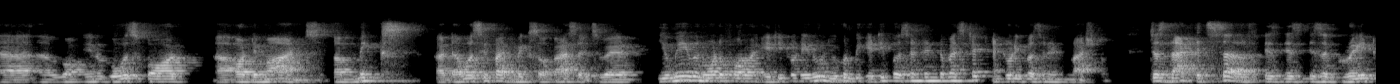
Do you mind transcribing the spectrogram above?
you know, goes for or demands a mix, a diversified mix of assets where you may even want to follow an 80-20 rule. You could be 80% in domestic and 20% international. Just that itself is, is, is a great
